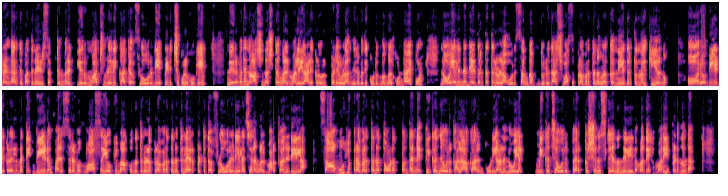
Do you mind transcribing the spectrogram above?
രണ്ടായിരത്തി പതിനേഴ് സെപ്റ്റംബറിൽ ഇർമ ചുഴലിക്കാറ്റ് ഫ്ലോറിഡയെ പിടിച്ചു കുലുക്കുകയും നിരവധി നാശനഷ്ടങ്ങൾ മലയാളികൾ ഉൾപ്പെടെയുള്ള നിരവധി കുടുംബങ്ങൾക്കുണ്ടായപ്പോൾ നോയലിന്റെ നേതൃത്വത്തിലുള്ള ഒരു സംഘം ദുരിതാശ്വാസ പ്രവർത്തനങ്ങൾക്ക് നേതൃത്വം നൽകിയിരുന്നു. ഓരോ വീടുകളിലുമെത്തി വീടും പരിസരവും വാസയോഗ്യമാക്കുന്നതിനുള്ള പ്രവർത്തനത്തിൽ ഏർപ്പെട്ടത് ഫ്ലോറിഡയിലെ ജനങ്ങൾ മറക്കാനിടയില്ല. സാമൂഹ്യ പ്രവർത്തനത്തോടൊപ്പം തന്നെ തികഞ്ഞ ഒരു കലാകാരൻ കൂടിയാണ് നോയൽ. മികച്ച ഒരു പെർക്കഷനിസ്റ്റ് എന്ന നിലയിലും അദ്ദേഹം അറിയപ്പെടുന്നുണ്ട്.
